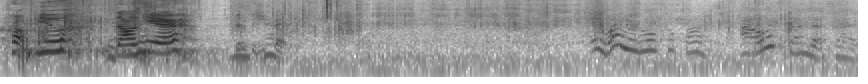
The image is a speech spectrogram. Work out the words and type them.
Prop view down here. That's the effect. Hey, why you go so fast? I always stand that side.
